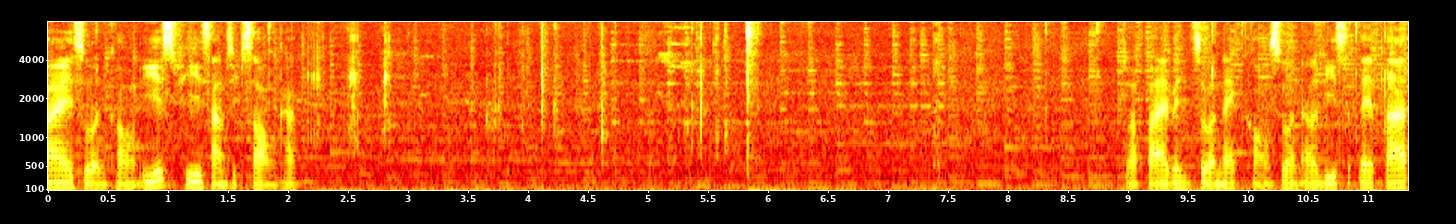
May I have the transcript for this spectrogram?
ไปส่วนของ ESP 32 ครับต่อไปเป็นส่วนในของส่วน LD Status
